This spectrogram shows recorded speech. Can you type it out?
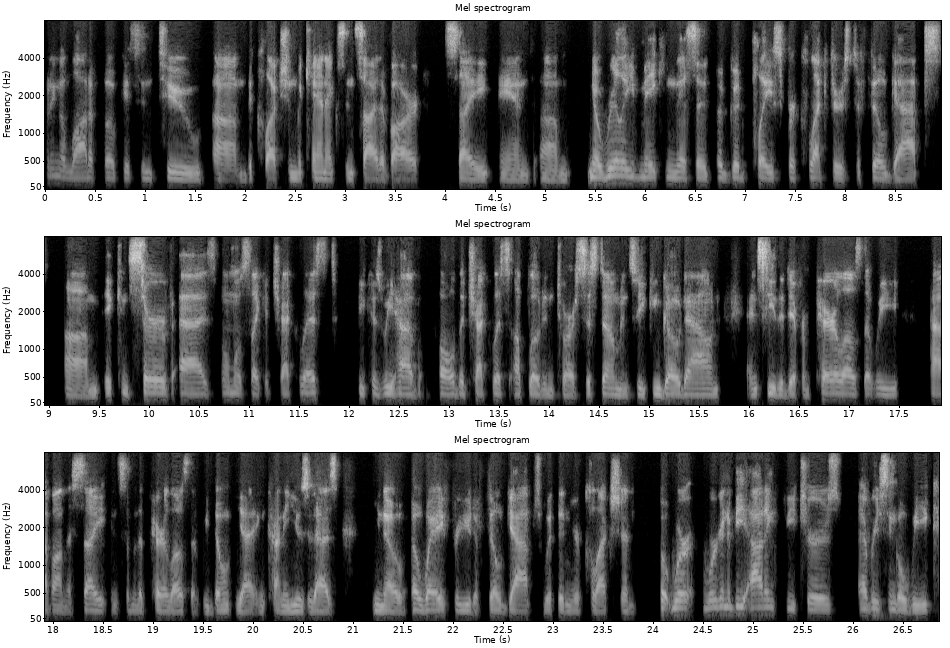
putting a lot of focus into um, the collection mechanics inside of our site and um, you know really making this a, a, good place for collectors to fill gaps. Um, it can serve as almost like a checklist because we have all the checklists uploaded into our system. And so you can go down and see the different parallels that we have on the site and some of the parallels that we don't yet and kind of use it as you know a way for you to fill gaps within your collection but we're we're going to be adding features every single week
